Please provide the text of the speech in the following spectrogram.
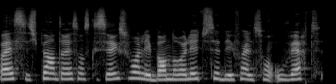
Ouais, c'est super intéressant parce que c'est vrai que souvent les bandes relais, tu sais, des fois elles sont ouvertes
